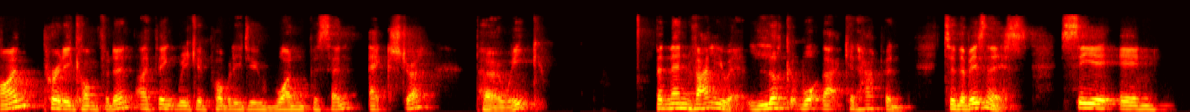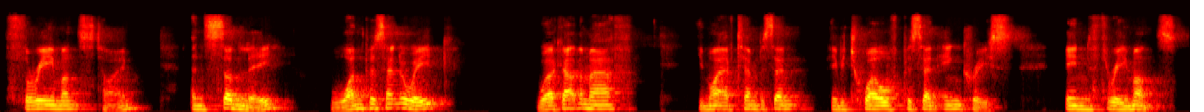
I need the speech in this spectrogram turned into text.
I'm pretty confident. I think we could probably do 1% extra per week, but then value it. Look at what that could happen to the business. See it in three months' time, and suddenly 1% a week work out the math, you might have 10%, maybe 12% increase in three months.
